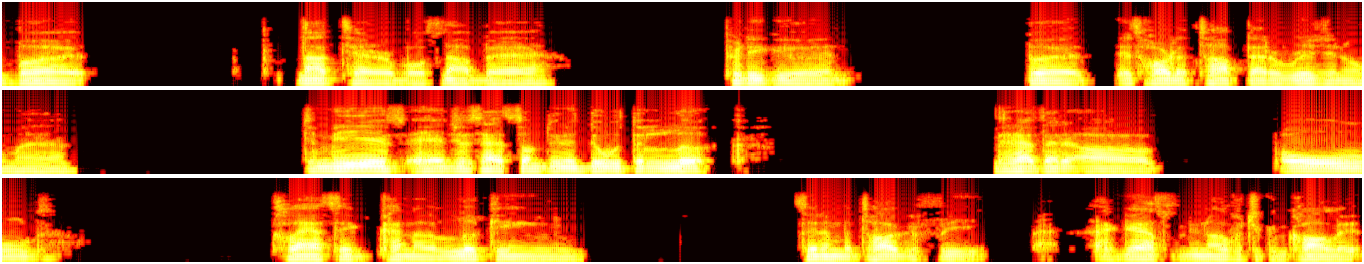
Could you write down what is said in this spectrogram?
But not terrible. It's not bad. Pretty good. But it's hard to top that original, man. To me, it just has something to do with the look. It has that uh old classic kind of looking cinematography. I guess you know what you can call it.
